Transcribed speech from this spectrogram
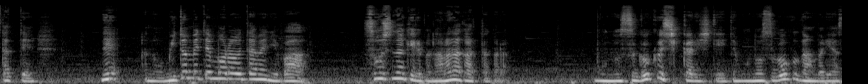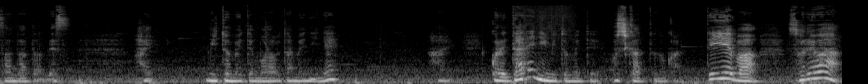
だってねあの認めてもらうためにはそうしなければならなかったから。ものすごくしっかりしていてものすごく頑張り屋さんだったんです。はい、認めてもらうためにね、はい、これ誰に認めて欲しかったのかって言えばそれは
